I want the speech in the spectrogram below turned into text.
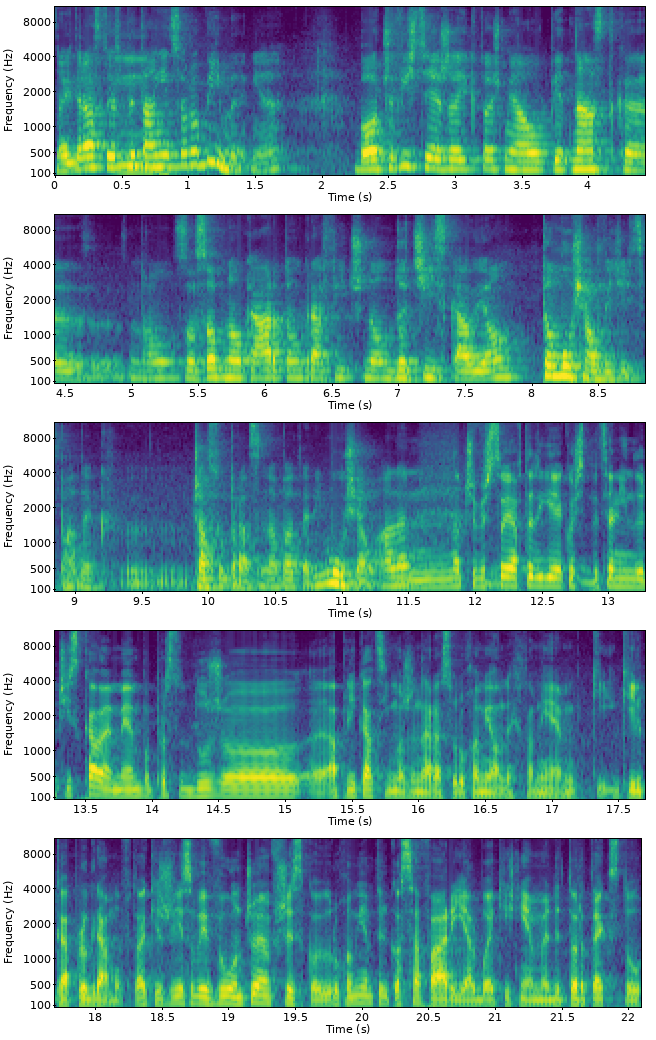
No i teraz to jest mm. pytanie, co robimy, nie? Bo oczywiście, jeżeli ktoś miał piętnastkę no, z osobną kartą graficzną, dociskał ją, to musiał widzieć spadek y, czasu pracy na baterii. Musiał, ale. Znaczy, wiesz co, ja wtedy jakoś specjalnie nie dociskałem. Miałem po prostu dużo aplikacji może naraz uruchomionych, tam miałem ki kilka programów, tak? Jeżeli sobie wyłączyłem wszystko, uruchomiłem tylko Safari albo jakiś, nie wiem, edytor tekstu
